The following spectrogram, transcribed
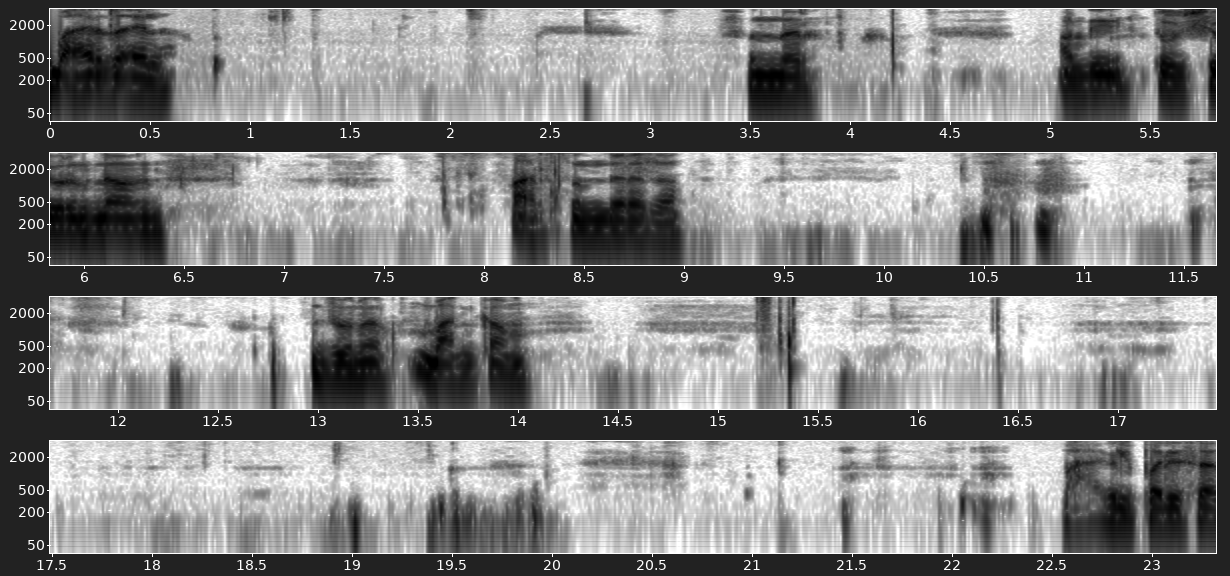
बाहेर जायला. सुंदर. अगदी तुळशी वृंदावन फार सुंदर असं. जुनं बांधकाम. बाहेरील परिसर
